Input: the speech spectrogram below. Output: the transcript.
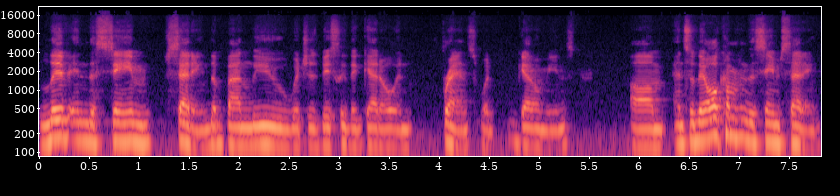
live in the same setting, the banlieue, which is basically the ghetto in France, what ghetto means. Um, and so they all come from the same setting,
